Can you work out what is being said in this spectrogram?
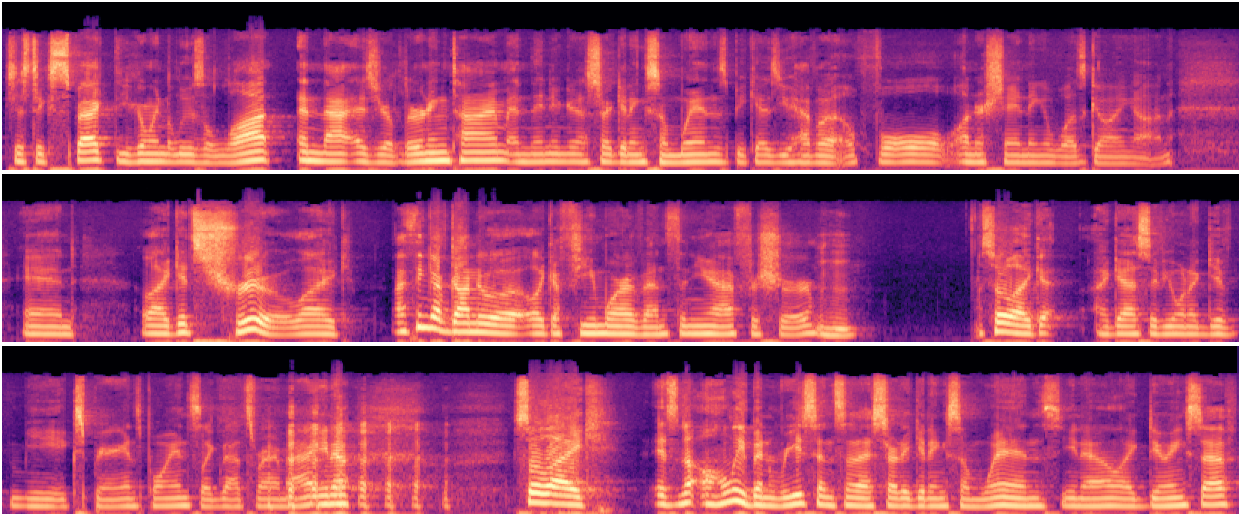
just expect you're going to lose a lot and that is your learning time and then you're going to start getting some wins because you have a, a full understanding of what's going on. And like it's true. Like I think I've gone to a, like a few more events than you have for sure. Mm-hmm. So like I guess if you want to give me experience points, like that's where I'm at, you know. so like it's not only been recent since I started getting some wins, you know, like doing stuff.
